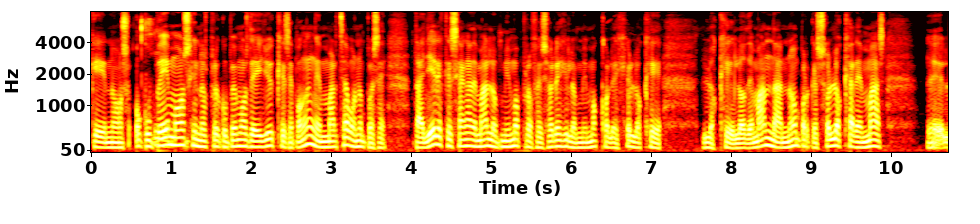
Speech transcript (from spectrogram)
que nos ocupemos y nos preocupemos de ello y que se pongan en marcha, bueno, pues eh, talleres que sean además los mismos profesores y los mismos colegios los que los que lo demandan, ¿no? Porque son los que además eh,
